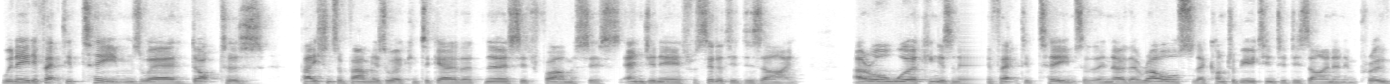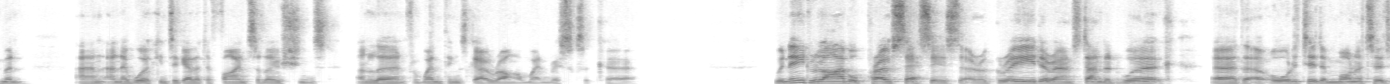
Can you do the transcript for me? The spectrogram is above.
We need effective teams where doctors, patients, and families working together, nurses, pharmacists, engineers, facility design are all working as an effective team so that they know their roles, so they're contributing to design and improvement, and, and they're working together to find solutions and learn from when things go wrong and when risks occur. We need reliable processes that are agreed around standard work, uh, that are audited and monitored,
